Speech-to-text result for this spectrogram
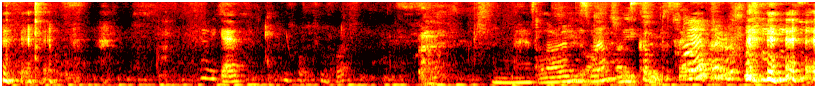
there we go. And there's Lauren as well. Me She's come too. to say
